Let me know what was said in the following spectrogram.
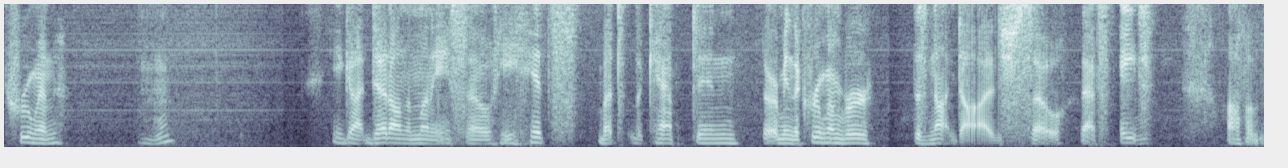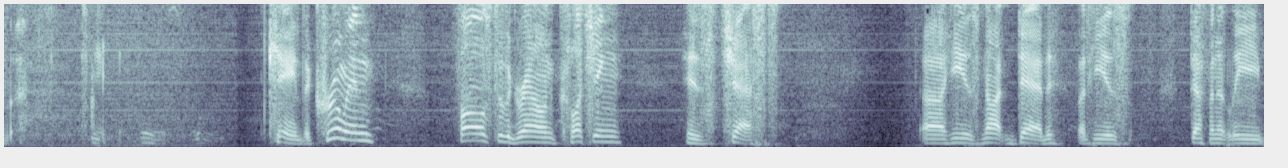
crewman. He got dead on the money, so he hits, but the captain, or I mean the crew member, does not dodge. So that's eight off of the. Okay, the crewman falls to the ground, clutching his chest. Uh, he is not dead, but he is definitely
